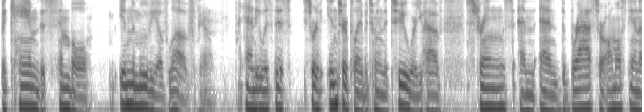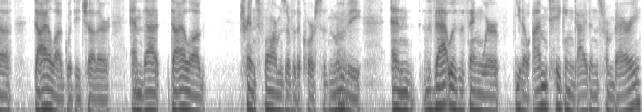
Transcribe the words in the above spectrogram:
became the symbol in the movie of love. Yeah. And it was this sort of interplay between the two where you have strings and and the brass are almost in a dialogue with each other. And that dialogue transforms over the course of the movie. And that was the thing where you know I'm taking guidance from Barry.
